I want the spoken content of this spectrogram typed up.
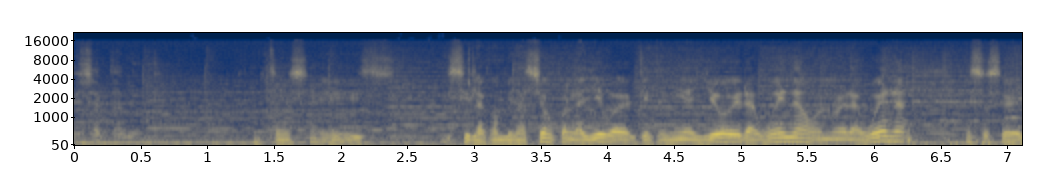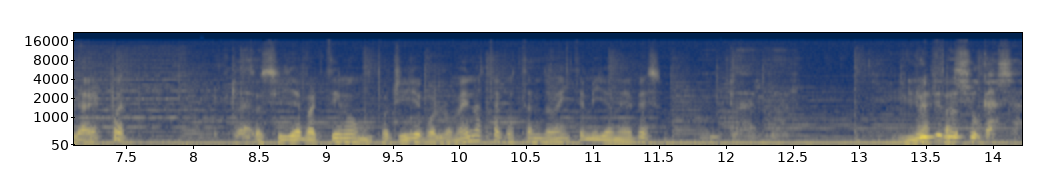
Exactamente. Entonces, y, y si la combinación con la yegua que tenía yo era buena o no era buena, eso se verá después. Claro, Entonces ya partimos, un potrillo por lo menos está costando 20 millones de pesos. claro, claro. Y no fácil. su casa.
